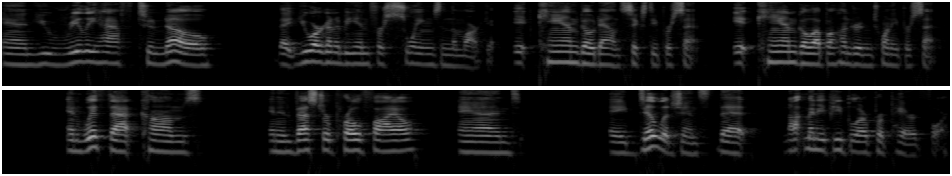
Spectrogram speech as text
And you really have to know that you are going to be in for swings in the market. It can go down 60%. It can go up 120%. And with that comes an investor profile and a diligence that not many people are prepared for.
